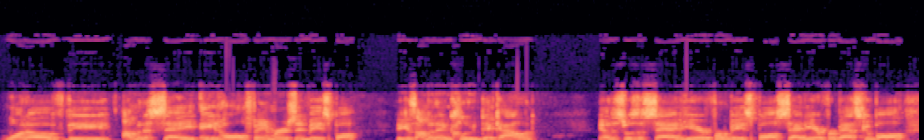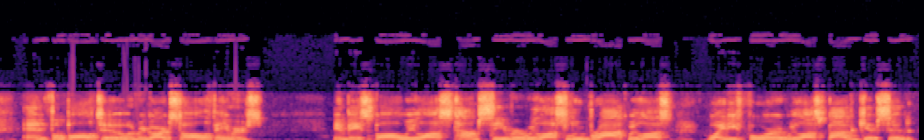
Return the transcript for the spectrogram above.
one of the, I'm going to say eight Hall of Famers in baseball, because I'm going to include Dick Allen. You know, this was a sad year for baseball, sad year for basketball and football too, in regards to Hall of Famers. In baseball, we lost Tom Seaver, we lost Lou Brock, we lost Whitey Ford, we lost Bob Gibson,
